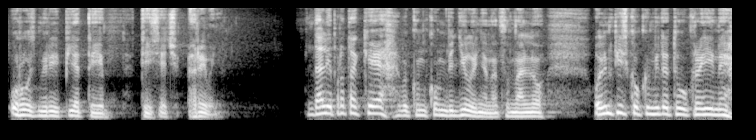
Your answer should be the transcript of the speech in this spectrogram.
у розмірі 5 тисяч гривень. Далі про таке виконком відділення Національного олімпійського комітету України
